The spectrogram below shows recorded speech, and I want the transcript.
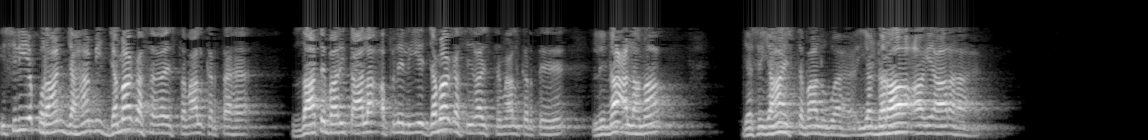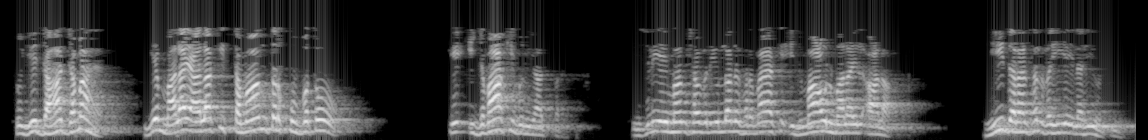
اس لیے قرآن جہاں بھی جمع کا سزا استعمال کرتا ہے ذات باری تعالیٰ اپنے لیے جمع کا سیگا استعمال کرتے ہیں لنا علامہ جیسے یہاں استعمال ہوا ہے، یا نرا آگے آ رہا ہے۔ تو یہ جہاں جمع ہے، یہ مالا اعلیٰ کی تمام تر قوتوں کے اجماع کی بنیاد پر ہے۔ اس لیے امام شاہ ولی اللہ نے فرمایا کہ اجماع المالا اعلیٰ ہی دراصل وہی الہی ہوتی ہے۔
